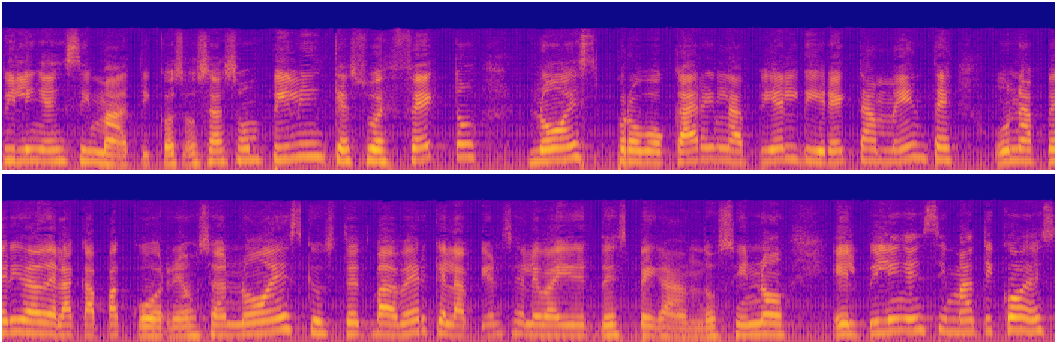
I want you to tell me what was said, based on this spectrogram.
peeling enzimáticos, o sea, son peeling que su efecto no es provocar en la piel directamente una pérdida de la capa córnea, o sea, no es que usted va a ver que la piel se le va a ir despegando, sino el peeling enzimático es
